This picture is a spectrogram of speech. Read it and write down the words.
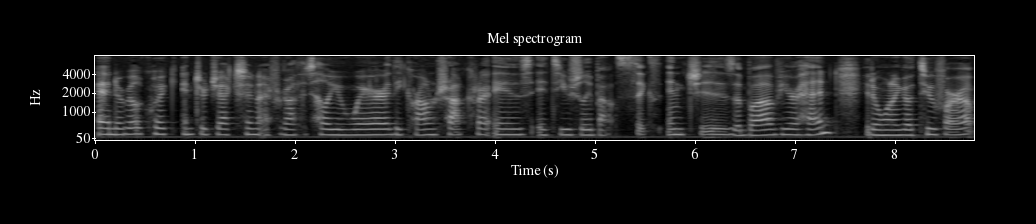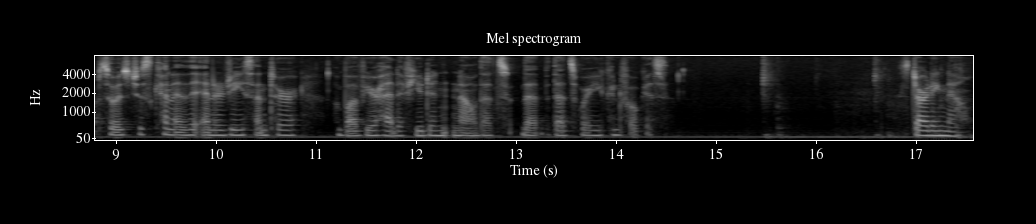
And a real quick interjection I forgot to tell you where the crown chakra is. It's usually about six inches above your head. You don't want to go too far up, so it's just kind of the energy center above your head. If you didn't know, that's that that's where you can focus starting now.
